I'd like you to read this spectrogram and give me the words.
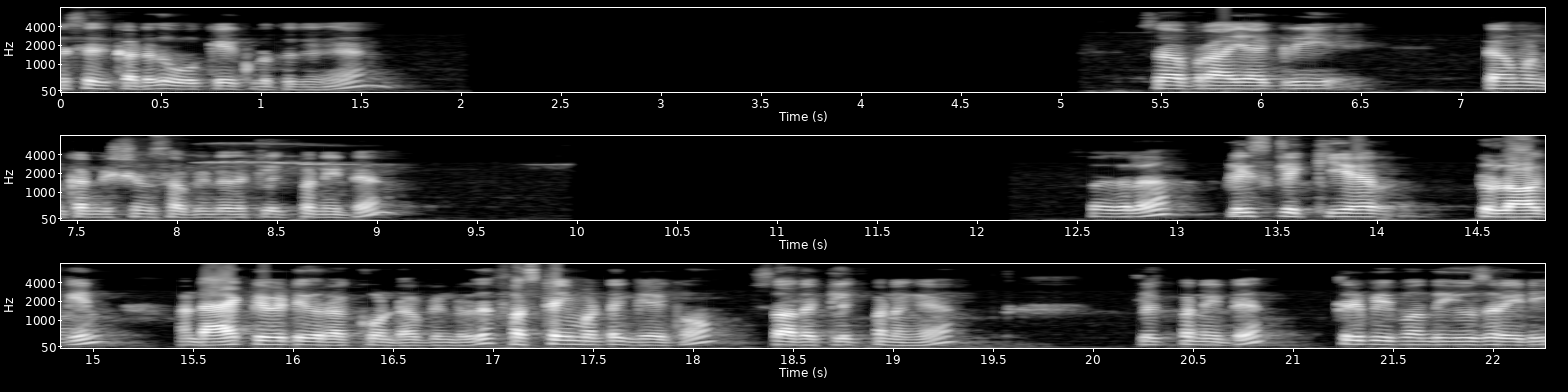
மெசேஜ் காட்டுது ஓகே கொடுத்துக்குங்க. ஸோ அப்புறம் I agree term and conditions அப்படின்றத கிளிக் பண்ணிவிட்டு ஸோ இதில் please click here to login and activate your account அப்படின்றது ஃபஸ்ட் டைம் மட்டும் கேட்கும். ஸோ அதை கிளிக் பண்ணுங்கள் கிளிக் பண்ணிவிட்டு திருப்பி இப்போ வந்து யூசர் ஐடி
